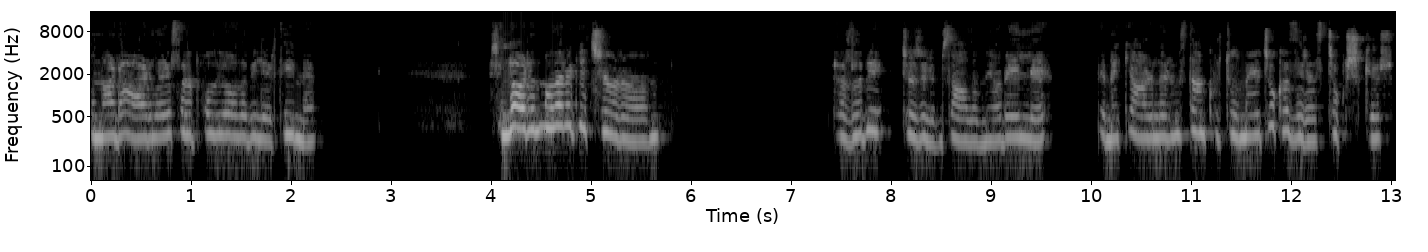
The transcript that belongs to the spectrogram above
Bunlar da ağrılara sebep oluyor olabilir değil mi? Şimdi arınmalara geçiyorum. Hızlı bir çözülüm sağlanıyor belli. Demek ki ağrılarımızdan kurtulmaya çok hazırız çok şükür.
